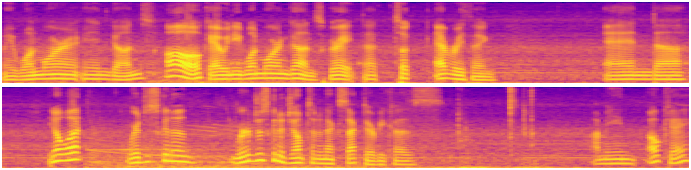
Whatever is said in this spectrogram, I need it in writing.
We need one more in guns. Oh, okay, we need one more in guns. Great, that took everything. And, uh, you know what? We're just gonna, we're just gonna jump to the next sector because I mean, okay.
